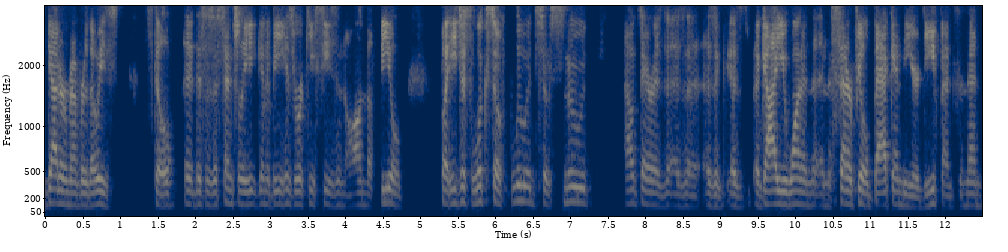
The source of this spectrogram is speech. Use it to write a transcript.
got to remember though he's still this is essentially going to be his rookie season on the field but he just looks so fluid, so smooth out there as, as a as a as a guy you want in the in the center field back end of your defense. And then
